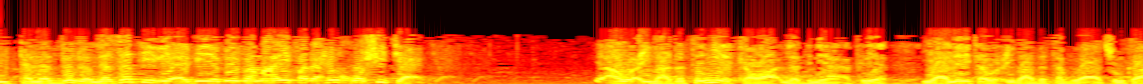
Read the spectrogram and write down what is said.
التلذذ لذتي لابي ابي بماي فرحي ئەو عیباەتە نییەکەوە لە دنیا ئەکرێ. یا لێت ئەو عیباەتە بواە چونکە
